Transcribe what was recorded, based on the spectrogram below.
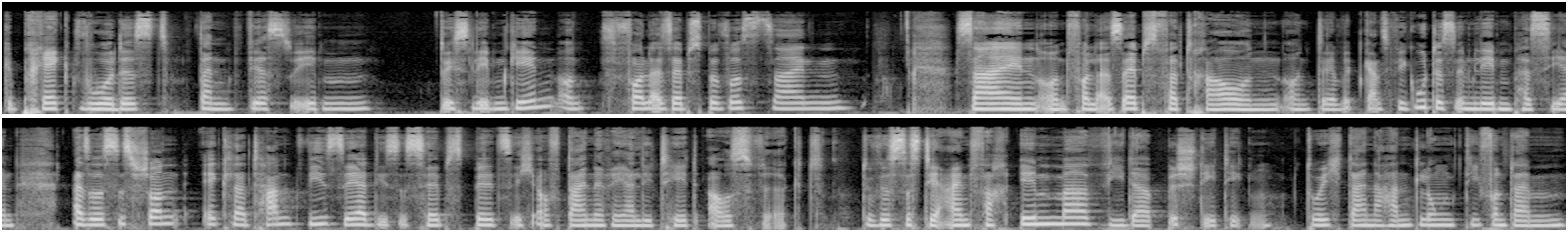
geprägt wurdest, dann wirst du eben durchs Leben gehen und voller Selbstbewusstsein sein und voller Selbstvertrauen und der wird ganz viel Gutes im Leben passieren. Also es ist schon eklatant, wie sehr dieses Selbstbild sich auf deine Realität auswirkt. Du wirst es dir einfach immer wieder bestätigen durch deine Handlungen, die von deinem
